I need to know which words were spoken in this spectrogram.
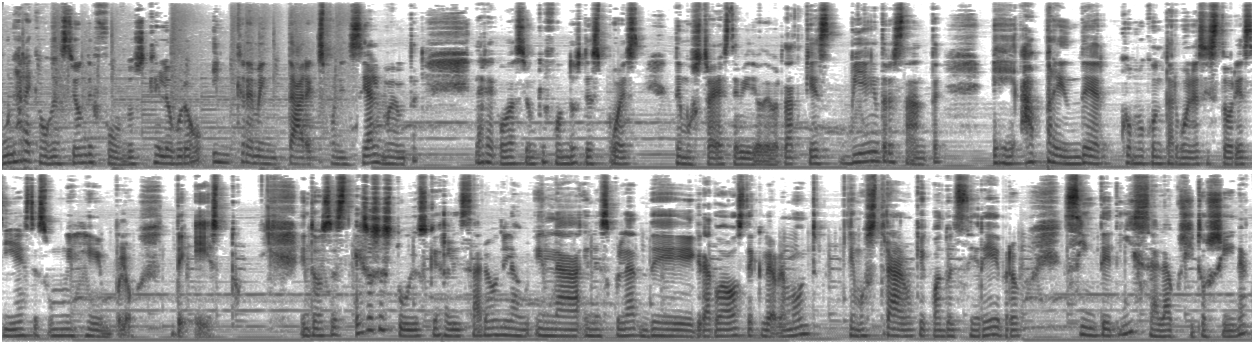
una recaudación de fondos que logró incrementar exponencialmente la recaudación que fondos después de mostrar este video. De verdad que es bien interesante eh, aprender cómo contar buenas historias y este es un ejemplo de esto. Entonces, esos estudios que realizaron en la, en la Escuela de Graduados de Claremont demostraron que cuando el cerebro sintetiza la oxitocina,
